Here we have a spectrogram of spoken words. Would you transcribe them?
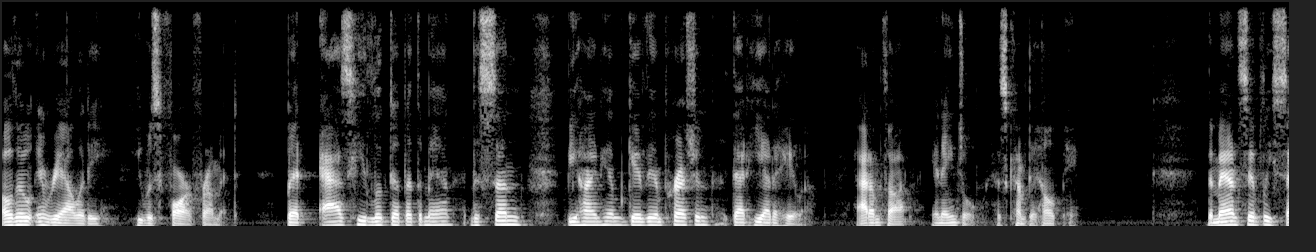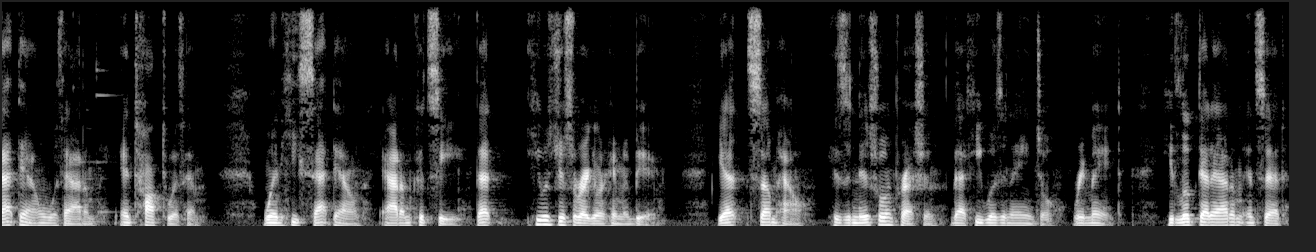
although in reality he was far from it. But as he looked up at the man, the sun behind him gave the impression that he had a halo. Adam thought, An angel has come to help me. The man simply sat down with Adam and talked with him. When he sat down, Adam could see that he was just a regular human being. Yet somehow his initial impression that he was an angel remained. He looked at Adam and said,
